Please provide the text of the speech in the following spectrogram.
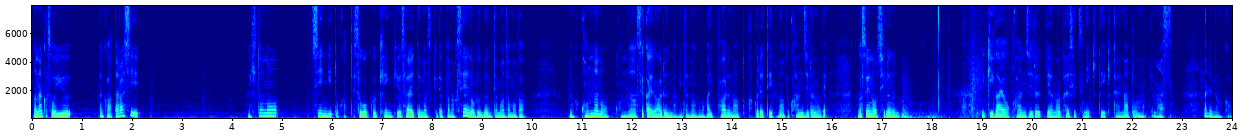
まあ、なんかそういうなんか新しい人の心理とかってすごく研究されてますけどやっぱなんか性の部分ってまだまだなんかこんなのこんな世界があるんだみたいなものがいっぱいあるなと隠れているなと感じるのでなんかそういうのを知るのに生きがいを感じるっていうのを大切に生きていきたいなと思ってます。あれなんか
